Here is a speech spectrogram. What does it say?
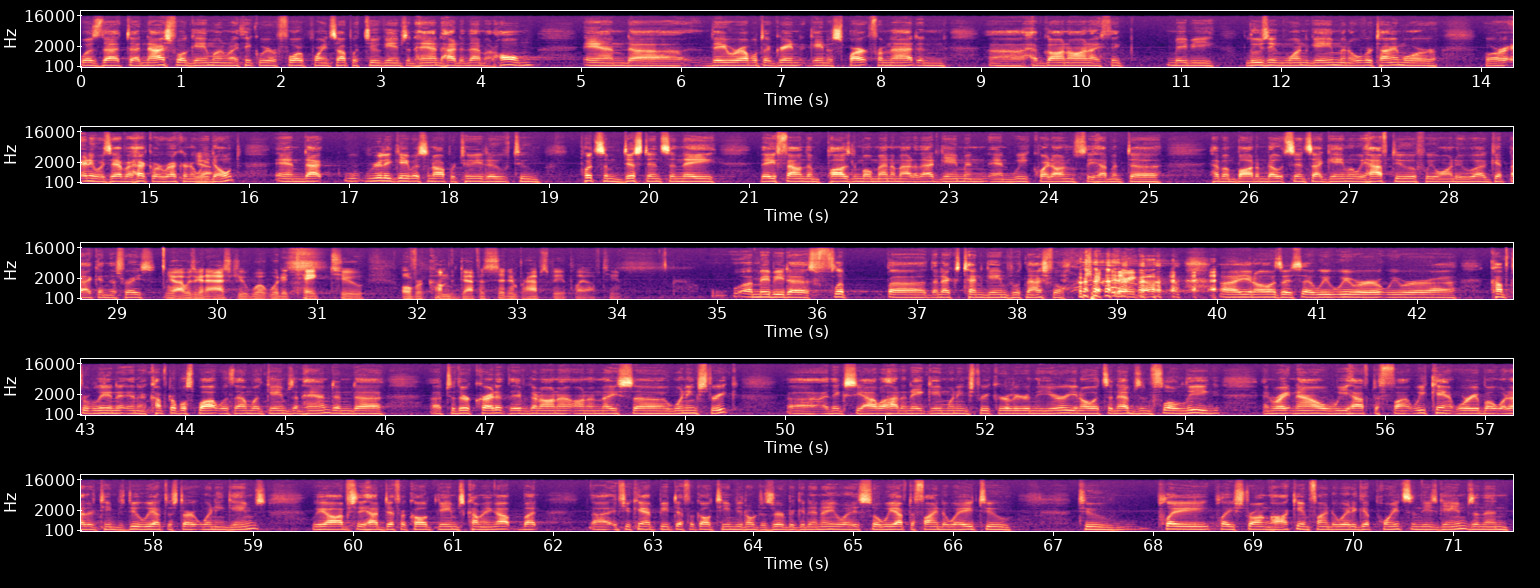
was that uh, Nashville game when I think we were four points up with two games in hand, had them at home, and uh, they were able to gain, gain, a spark from that and uh, have gone on, I think, maybe losing one game in overtime or or anyways, they have a heck of a record and yeah. we don't. And that really gave us an opportunity to, to put some distance and they they found them positive momentum out of that game, and, and we quite honestly haven't uh, haven't bottomed out since that game, and we have to if we want to uh, get back in this race. Yeah, I was going to ask you, what would it take to overcome the deficit and perhaps be a playoff team? Well, maybe to flip uh, the next 10 games with Nashville. there you go. uh, you know, as I said, we, we were, we were uh, comfortably in a, in a, comfortable spot with them with games in hand. And uh, uh, to their credit, they've gone on a, on a nice uh, winning streak. Uh, I think Seattle had an eight-game winning streak earlier in the year. You know, it's an ebbs and flow league, and right now we have to find, we can't worry about what other teams do. We have to start winning games. We obviously have difficult games coming up, but uh, if you can't beat difficult teams, you don't deserve to get in anyways. So we have to find a way to to play play strong hockey and find a way to get points in these games, and then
